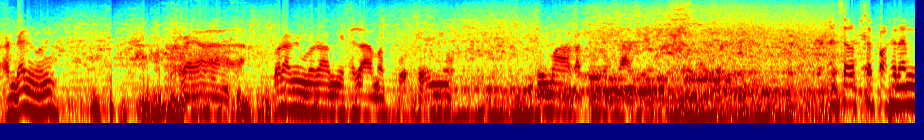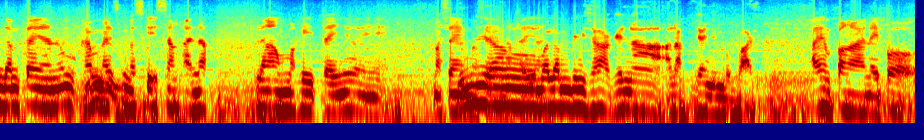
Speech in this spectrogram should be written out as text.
Kaya ganun. Kaya maraming maraming salamat po sa inyo. Yung makakatulong sa akin. Ang sarap sa pakiramdam tayo, ano, mas, maski isang anak lang ang makita nyo eh. Masaya Hindi masaya ang na kayo. malambing sa akin na anak dyan yung babae ko. Ay, ang panganay po.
